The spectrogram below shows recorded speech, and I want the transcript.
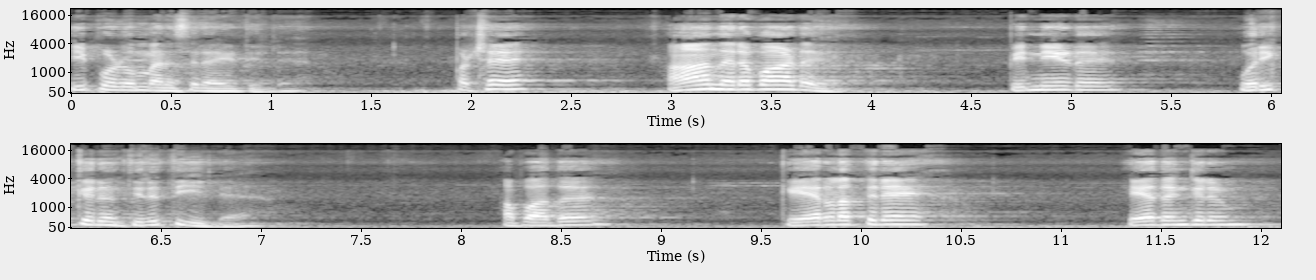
ഇപ്പോഴും മനസ്സിലായിട്ടില്ല. പക്ഷേ ആ നിലപാട് പിന്നീട് ഒരിക്കലും തിരുത്തിയില്ല. അപ്പോൾ അത് കേരളത്തിലെ ഏതെങ്കിലും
